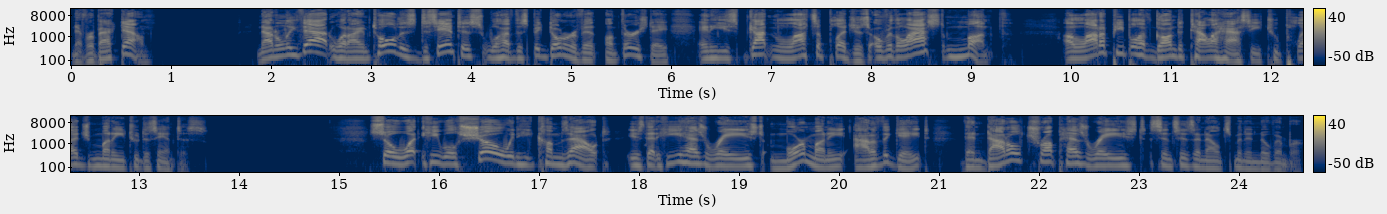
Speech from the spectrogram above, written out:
Never Back Down. Not only that, what I'm told is DeSantis will have this big donor event on Thursday, and he's gotten lots of pledges. Over the last month, a lot of people have gone to Tallahassee to pledge money to DeSantis. So, what he will show when he comes out is that he has raised more money out of the gate than Donald Trump has raised since his announcement in November.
